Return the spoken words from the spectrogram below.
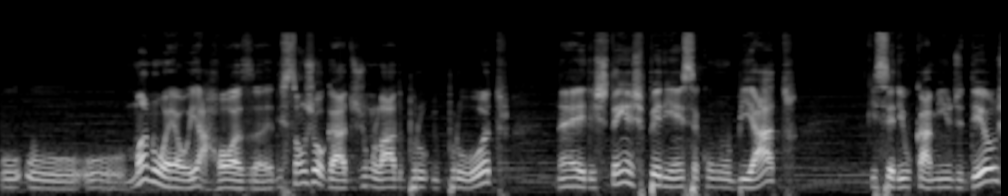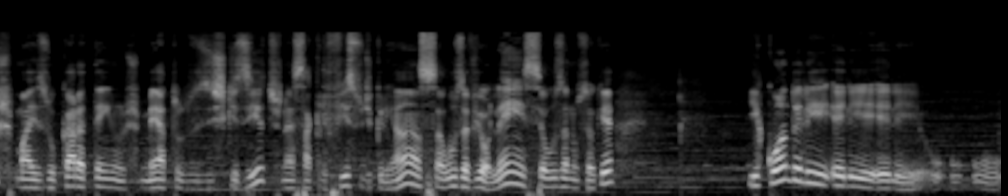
o, o, o Manuel e a Rosa, eles são jogados de um lado pro, pro outro, né? Eles têm a experiência com o Beato, que seria o caminho de Deus, mas o cara tem uns métodos esquisitos, né? Sacrifício de criança, usa violência, usa não sei o quê. E quando ele, ele, ele o, o-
